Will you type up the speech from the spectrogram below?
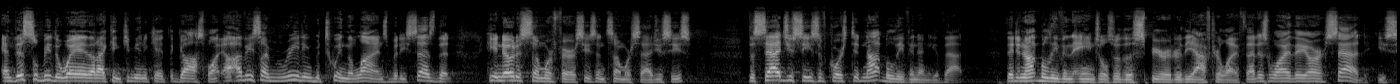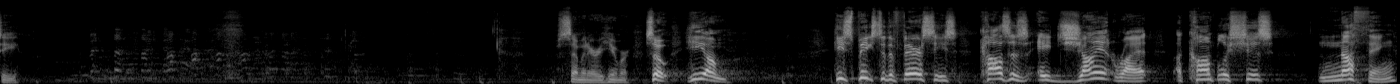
And this will be the way that I can communicate the gospel. Obviously, I'm reading between the lines, but he says that he noticed some were Pharisees and some were Sadducees. The Sadducees, of course, did not believe in any of that. They did not believe in the angels or the spirit or the afterlife. That is why they are sad, you see. Seminary humor. So he um he speaks to the Pharisees, causes a giant riot, accomplishes nothing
